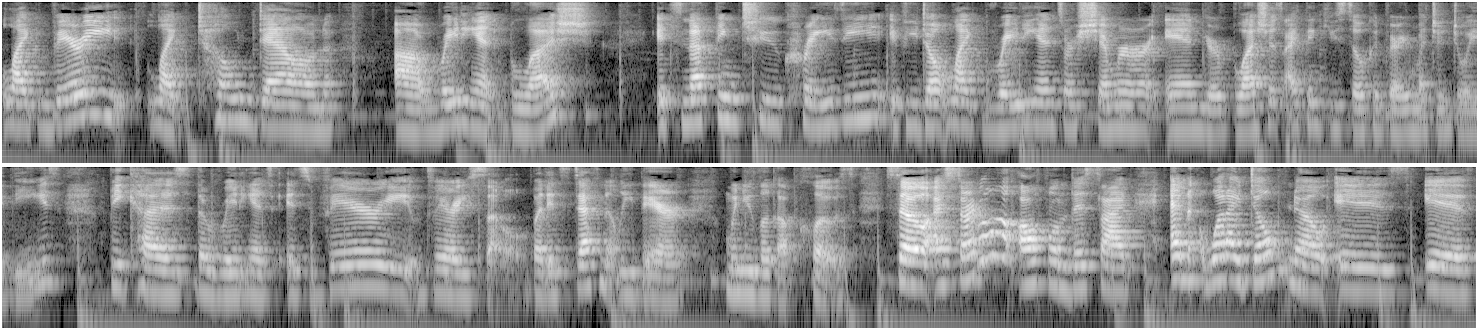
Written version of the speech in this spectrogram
like very like toned down uh, radiant blush it's nothing too crazy. If you don't like radiance or shimmer in your blushes, I think you still could very much enjoy these because the radiance is very, very subtle, but it's definitely there when you look up close. So I started off on this side, and what I don't know is if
